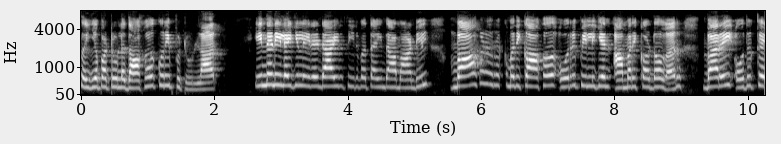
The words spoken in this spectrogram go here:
செய்யப்பட்டுள்ளதாக குறிப்பிட்டுள்ளார். இந்த நிலையில் இரண்டாயிரத்தி இருபத்தி ஐந்தாம் ஆண்டில் வாகன இறக்குமதிக்காக ஒரு பில்லியன் அமெரிக்க டாலர் வரை ஒதுக்க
